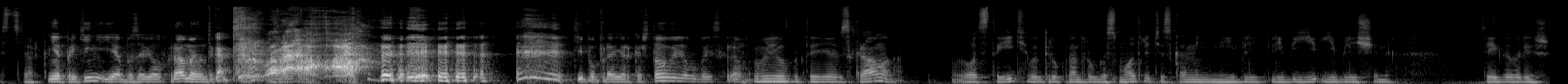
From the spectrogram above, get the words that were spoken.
из церкви. Нет, прикинь, я бы завел в храм, и она такая... Типа проверка, что вывел бы из храма? Вывел бы ты ее из храма, вот стоите, вы друг на друга смотрите с каменными ебли... еблищами. Ты говоришь,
